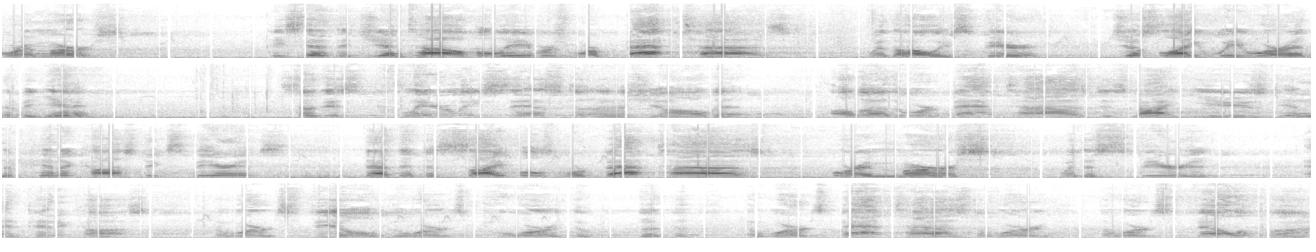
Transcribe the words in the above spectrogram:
or immersed. He said the Gentile believers were baptized with the Holy Spirit, just like we were at the beginning. So this clearly says to us, y'all, that although the word baptized is not used in the Pentecost experience, that the disciples were baptized or immersed with the Spirit at Pentecost. The words filled, the words poured, the, the, the, the words baptized, the word the words fell upon.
